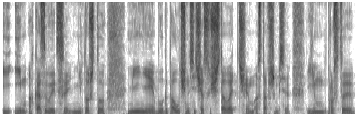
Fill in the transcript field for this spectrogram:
и им, оказывается, не то, что менее благополучно сейчас существовать, чем оставшимся. Им просто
